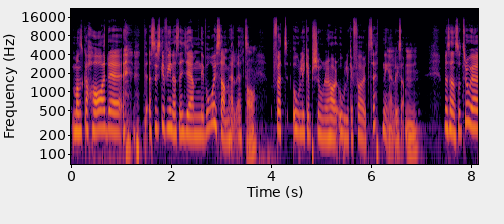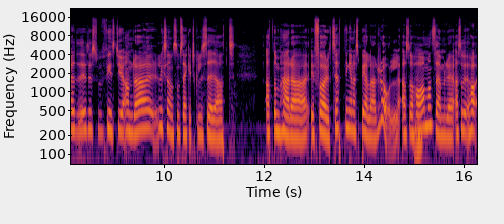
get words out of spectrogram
man ska ha det, alltså det ska finnas en jämn nivå i samhället. Ja. För att olika personer har olika förutsättningar. Liksom. Mm. Men sen så tror jag att det, finns det ju andra liksom, som säkert skulle säga att att de här eh, förutsättningarna spelar roll. Alltså har Mm. man sämre, alltså, ha,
